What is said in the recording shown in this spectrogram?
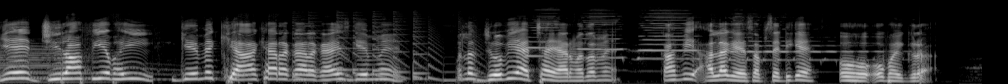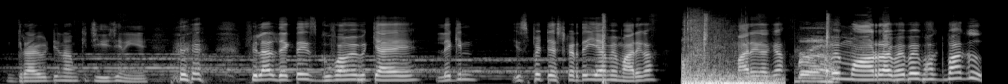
ये जिराफी है भाई। गेम में क्या क्या रखा रखा है इस गेम में? मतलब जो भी है अच्छा यार मतलब मैं काफ़ी अलग है सबसे, ठीक है? ओहो, ओ भाई, ग्रा, ग्रेविटी नाम की चीज़ ही नहीं है। फ़िलहाल देखते हैं इस गुफा में भी क्या है लेकिन इस पे टेस्ट करते ये हमें मारेगा। मारेगा क्या? अबे मार रहा है भाई भाई, भाग भाग।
